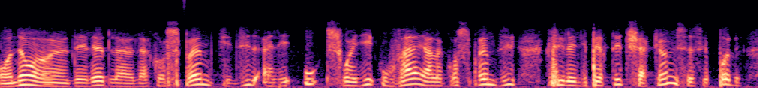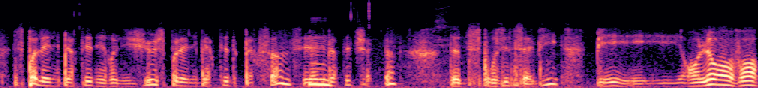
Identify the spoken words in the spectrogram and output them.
on a un délai de la, la Cour suprême qui dit allez où soyez ouverts. La Cour suprême dit que c'est la liberté de chacun, ça c'est pas pas la liberté des religieux, c'est pas la liberté de personne, c'est la Mm. liberté de chacun de disposer de sa vie. Puis on là on va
